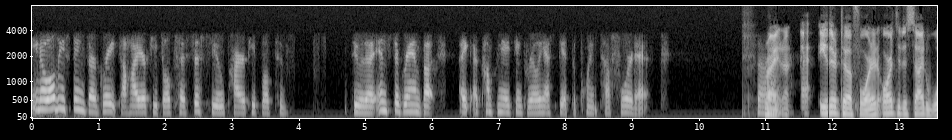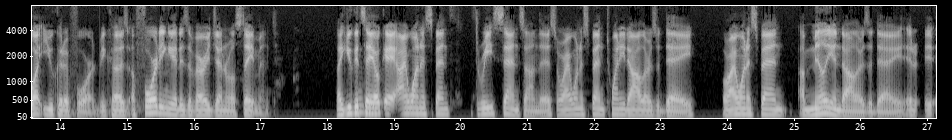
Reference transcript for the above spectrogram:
you know, all these things are great to hire people to assist you, hire people to do the Instagram, but a, a company I think really has to be at the point to afford it. So. Right. Uh, uh, either to afford it or to decide what you could afford because affording it is a very general statement. Like you could mm-hmm. say, okay, I want to spend three cents on this, or I want to spend $20 a day, or I want to spend a million dollars a day. It, it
